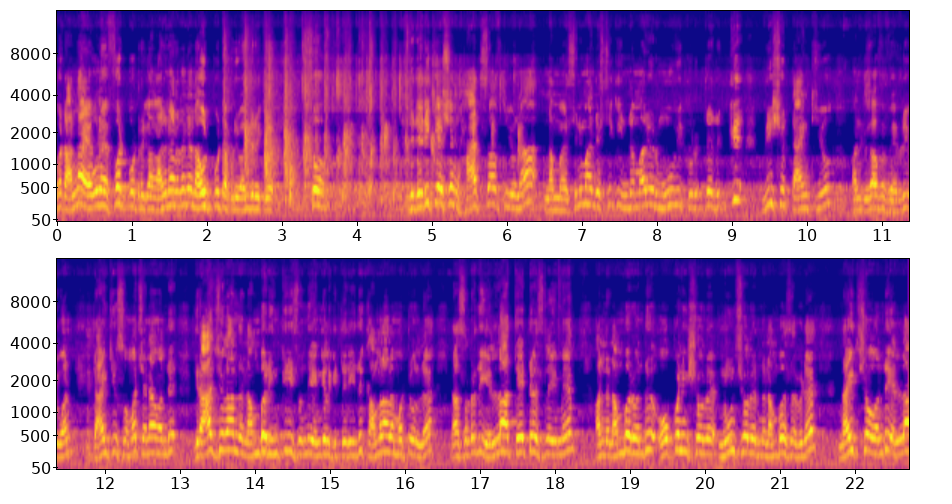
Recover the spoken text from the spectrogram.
பட் அண்ணா எவ்வளோ எஃபர்ட் போட்டிருக்காங்க. அதனால தானே அவுட்புட் அப்படி வந்திருக்கு. So the dedication hats off யூனா நம்ம சினிமா இண்டஸ்ட்ரிக்கு இந்த மாதிரி ஒரு மூவி கொடுத்ததுக்கு we should thank you on பிகாஃப் of everyone thank you so much ஏன்னா வந்து கிராஜுவலாக அந்த நம்பர் இன்க்ரீஸ் வந்து எங்களுக்கு தெரியுது. கமலாவில் மட்டும் இல்லை நான் சொல்கிறது எல்லா தேட்டர்ஸ்லையுமே அந்த நம்பர் வந்து ஓப்பனிங் ஷோவில் நூன் ஷோவில் இருந்த நம்பர்ஸை விட நைட் ஷோ வந்து எல்லா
